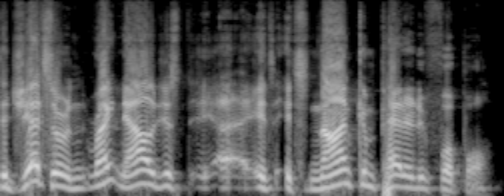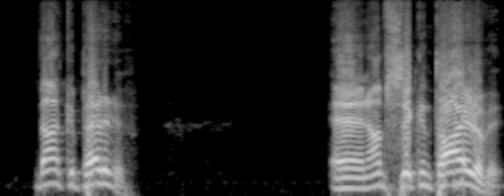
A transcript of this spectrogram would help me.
The Jets are right now just uh, it's it's non-competitive football, non-competitive, and I'm sick and tired of it.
